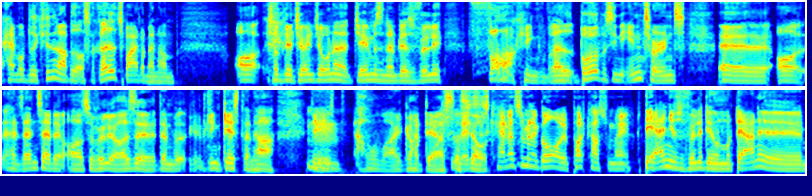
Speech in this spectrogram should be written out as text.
han var blevet kidnappet, og så reddede Spider-Man ham. Og så bliver J. Jonah Jameson, han bliver selvfølgelig fucking vred, både på sine interns øh, og hans ansatte, og selvfølgelig også øh, den, den gæst, han har. Det, Mm. Oh my god, det er så sjovt. Klassisk. Han er simpelthen gået over i podcastformat. Det er han jo selvfølgelig. Det er jo en moderne, øh,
